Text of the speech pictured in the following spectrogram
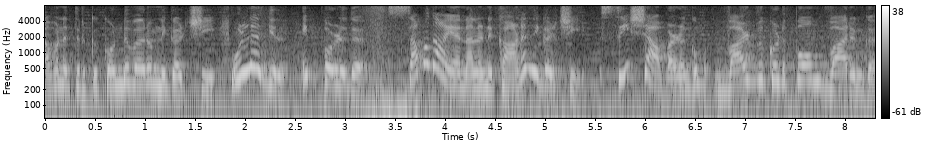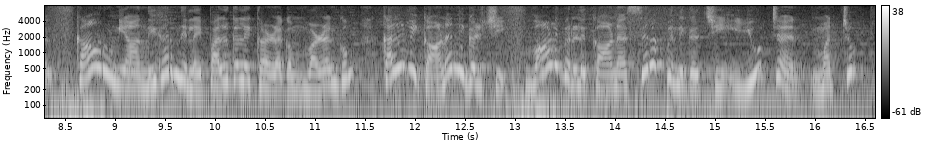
கவனத்திற்கு கொண்டு வரும் நிகழ்ச்சி உலகில் இப்பொழுது சமுதாய நலனுக்கான நிகழ்ச்சி. சீஷா வழங்கும் வாழ்வு கொடுப்போம் வாருங்கள். காருண்யா நிகர்நிலை பல்கலைக்கழகம் வழங்கும் கல்விக்கான நிகழ்ச்சி. வாலிபர்களுக்கான சிறப்பு நிகழ்ச்சி யூட்டன் மற்றும்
